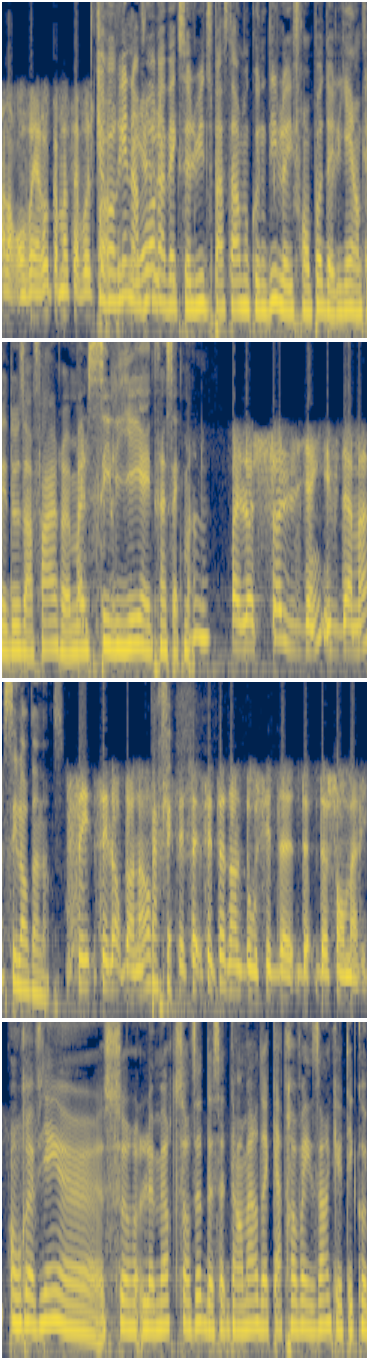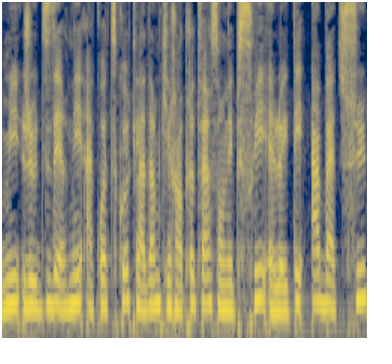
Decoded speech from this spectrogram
alors, on verra comment ça va se passer. Qui n'aura rien à voir avec celui du pasteur Mukundi. Là, ils feront pas de lien entre les deux affaires, même ben, si c'est lié intrinsèquement. Là. Ben, le seul lien, évidemment. C'est l'ordonnance. C'est l'ordonnance. Parfait. C'était dans le dossier de, de, de, son mari. On revient euh, sur le meurtre sordide de cette grand-mère de 80 ans qui a été commis jeudi dernier à Quaticook. La dame qui rentrait de faire son épicerie, elle a été abattue.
